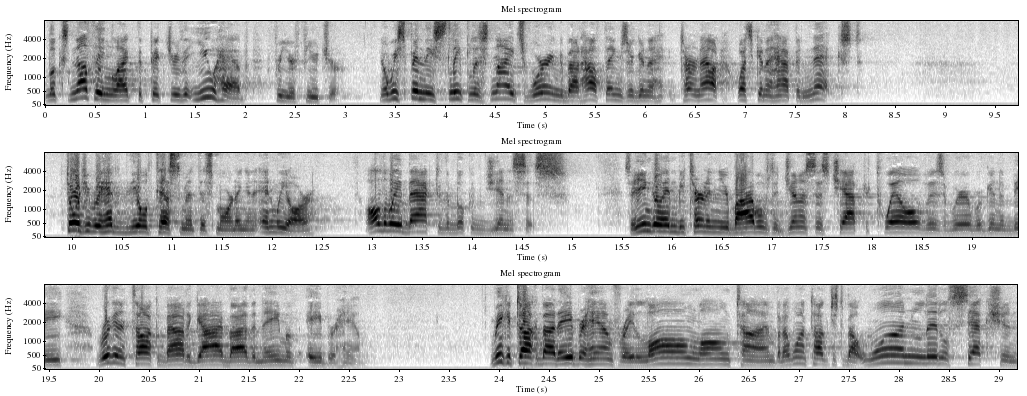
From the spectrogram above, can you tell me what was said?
looks nothing like the picture that you have for your future. We spend these sleepless nights worrying about how things are going to turn out, what's going to happen next. I told you we're headed to the Old Testament this morning, and, and we are, all the way back to the book of Genesis. So you can go ahead and be turning your Bibles to Genesis chapter 12 is where we're going to be. We're going to talk about a guy by the name of Abraham. We could talk about Abraham for a long, long time, but I want to talk just about one little section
